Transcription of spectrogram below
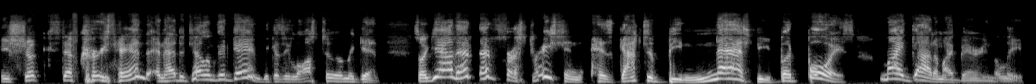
He shook Steph Curry's hand and had to tell him good game because he lost to him again. So yeah, that that frustration has got to be nasty. But boys, my God, am I burying the lead?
